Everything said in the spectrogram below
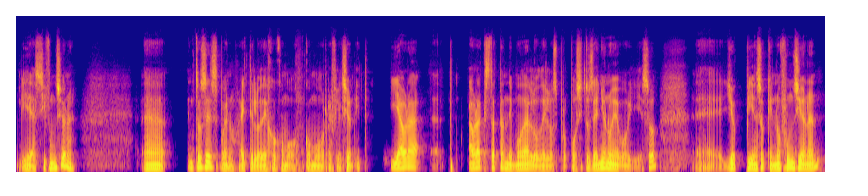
Y así funciona. Ah, entonces, bueno, ahí te lo dejo como, como reflexión. Y, ahora, ahora que está tan de moda lo de los propósitos de Año Nuevo y eso, eh, yo pienso que no funcionan.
